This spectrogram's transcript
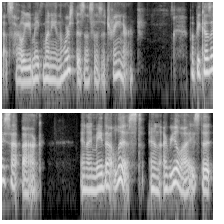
that's how you make money in the horse business as a trainer. But because I sat back and I made that list and I realized that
